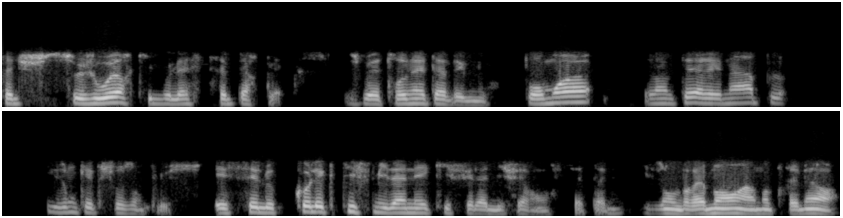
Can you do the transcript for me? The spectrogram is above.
ce joueur qui me laisse très perplexe. Je vais être honnête avec vous. Pour moi, l'Inter et Naples ils ont quelque chose en plus. Et c'est le collectif milanais qui fait la différence cette année. Ils ont vraiment un entraîneur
